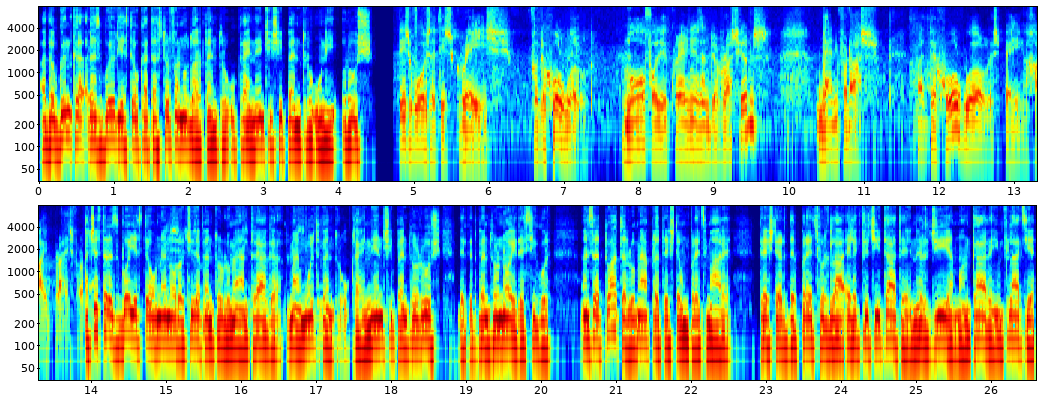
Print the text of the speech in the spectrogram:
adăugând că războiul este o catastrofă nu doar pentru ucraineni, ci și pentru unii ruși. This was a disgrace for the whole world, more for the Ukrainians and the Russians than for us. Acest război este o nenorocire pentru lumea întreagă, mai mult pentru ucraineni și pentru ruși decât pentru noi, desigur. Însă toată lumea plătește un preț mare. Creșteri de prețuri la electricitate, energie, mâncare, inflație,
